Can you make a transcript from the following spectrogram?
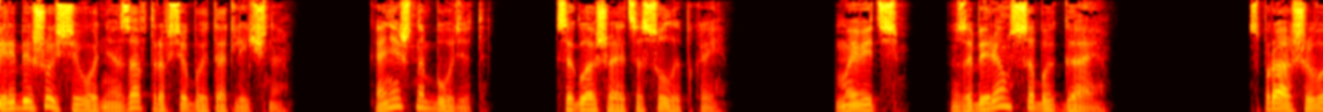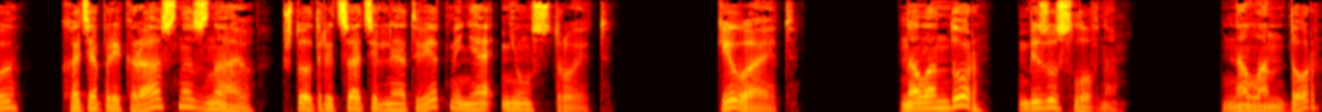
«Перебешусь сегодня, а завтра все будет отлично». «Конечно, будет», — соглашается с улыбкой. «Мы ведь заберем с собой Гая?» Спрашиваю, хотя прекрасно знаю, что отрицательный ответ меня не устроит. Кивает. На Ландор, безусловно. На Ландор?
